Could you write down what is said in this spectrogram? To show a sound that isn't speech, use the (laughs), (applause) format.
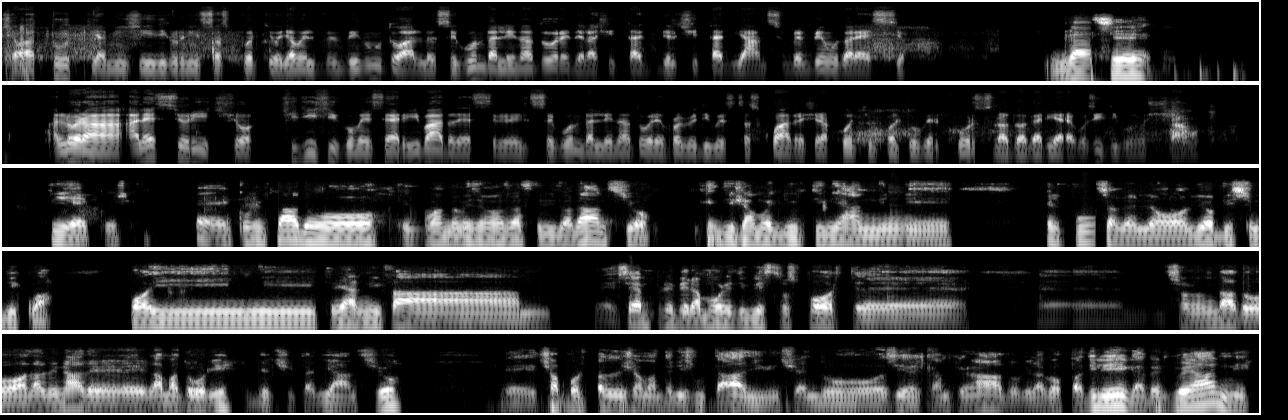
Ciao a tutti amici di Cronista Sportivo, diamo il benvenuto al secondo allenatore della città, del città di Anzio. Benvenuto Alessio. Grazie. Allora, Alessio Riccio, ci dici come sei arrivato ad essere il secondo allenatore proprio di questa squadra? Ci racconti un po' il tuo percorso, la tua carriera, così ti conosciamo. Sì, eccoci. Eh, ho cominciato quando mi sono trasferito ad Anzio, (laughs) diciamo gli ultimi anni il futsal li ho, li ho vissuti qua. Poi tre anni fa, eh, sempre per amore di questo sport, eh, eh, sono andato ad allenare l'Amatori del città di Anzio e ci ha portato diciamo, a dei risultati vincendo sia il campionato che la Coppa di Lega per due anni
